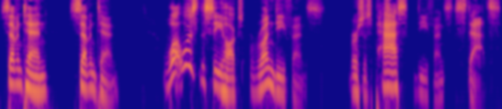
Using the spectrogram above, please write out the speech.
710 710. What was the Seahawks' run defense versus pass defense stats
